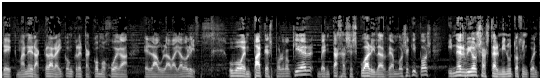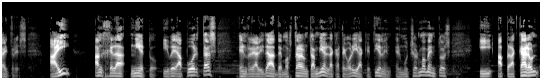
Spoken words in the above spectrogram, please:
de manera clara y concreta cómo juega el aula Valladolid. Hubo empates por doquier, ventajas escuálidas de ambos equipos y nervios hasta el minuto 53. Ahí Ángela Nieto y Bea Puertas en realidad demostraron también la categoría que tienen en muchos momentos y aplacaron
